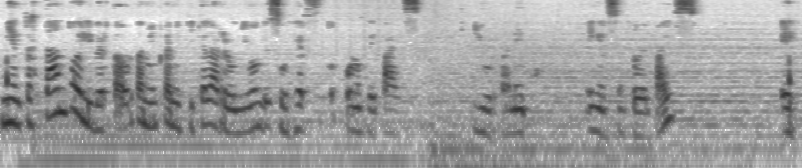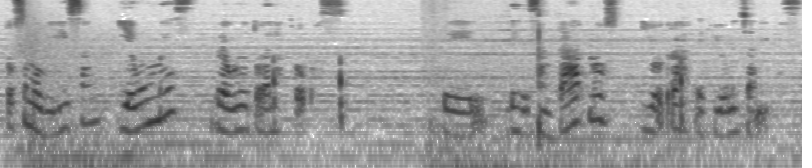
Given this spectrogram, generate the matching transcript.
Mientras tanto, el Libertador también planifica la reunión de su ejército con los de Páez y Urdaneta en el centro del país. Estos se movilizan y en un mes reúnen todas las tropas, desde San Carlos y otras regiones llaneras.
